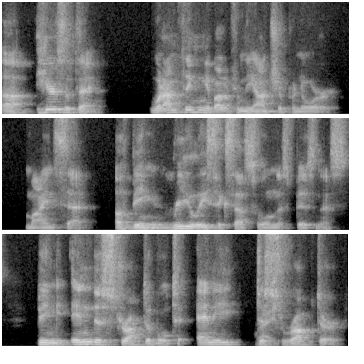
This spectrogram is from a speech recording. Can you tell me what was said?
Uh, here's the thing: when I'm thinking about it from the entrepreneur mindset of being really successful in this business, being indestructible to any right. disruptor.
